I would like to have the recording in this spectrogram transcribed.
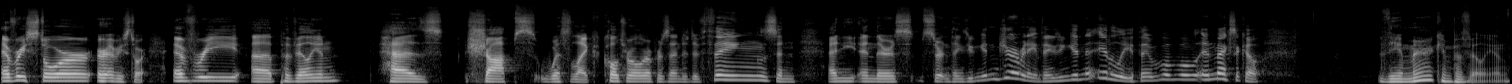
every store or every store every uh, pavilion has shops with like cultural representative things and and and there's certain things you can get in Germany things you can get in Italy th- in Mexico. The American pavilion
